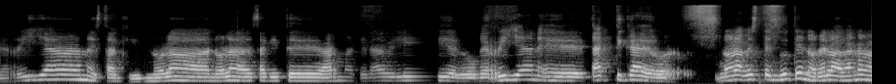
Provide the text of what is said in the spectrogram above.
gerrillan, ez dakit, nola, nola ez dakite armak erabili, edo gerrillan e, taktika, edo nola besten dute norela dana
